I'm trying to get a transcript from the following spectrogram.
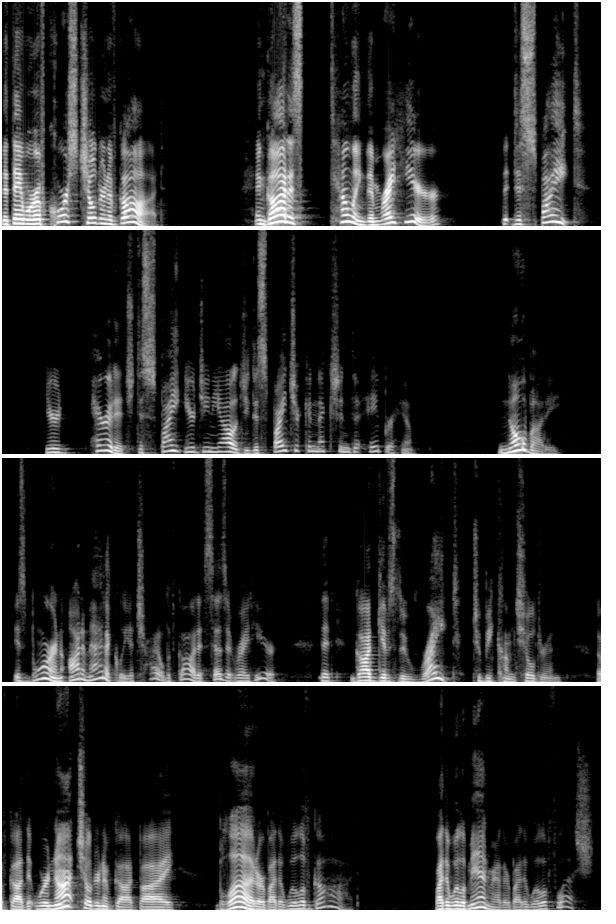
that they were, of course, children of God. And God is telling them right here that despite your heritage, despite your genealogy, despite your connection to Abraham, nobody is born automatically a child of God. It says it right here that God gives the right to become children of God, that we're not children of God by blood or by the will of God, by the will of man, rather, by the will of flesh.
